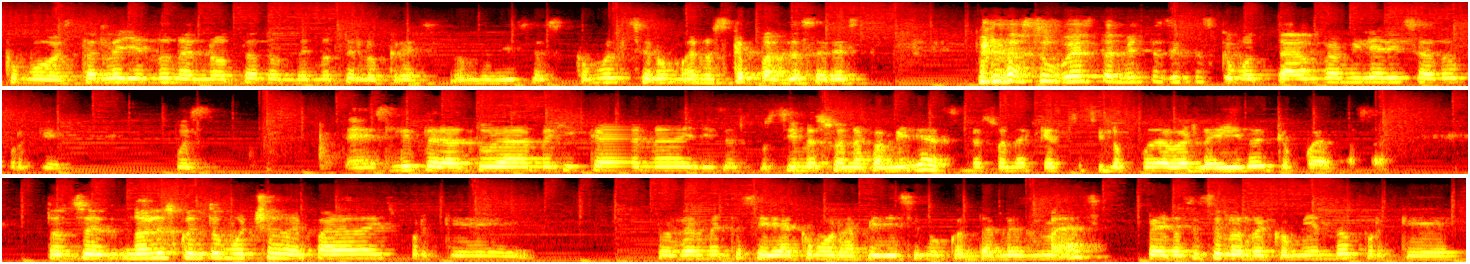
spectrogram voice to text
como estar leyendo una nota donde no te lo crees, donde dices, ¿cómo el ser humano es capaz de hacer esto? Pero a su vez también te sientes como tan familiarizado porque pues es literatura mexicana y dices, pues sí me suena familiar, sí me suena que esto sí lo pude haber leído y que pueda pasar. Entonces, no les cuento mucho de Paradise porque pues, realmente sería como rapidísimo contarles más, pero sí se los recomiendo porque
